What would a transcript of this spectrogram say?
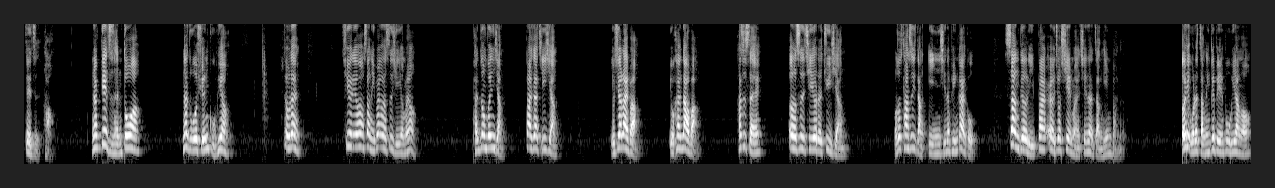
电子好，那电子很多啊，那如果选股票，对不对？七月六号上礼拜二的事情有没有？盘中分享，大家吉祥，有下来吧？有看到吧？他是谁？二四七二的巨祥，我说它是一档隐形的瓶盖股。上个礼拜二就现买，现在涨停板了，而且我的涨停跟别人不一样哦，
